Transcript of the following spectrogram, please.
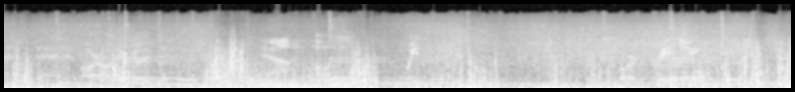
and uh, are on a good, yeah, half wind or reaching.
